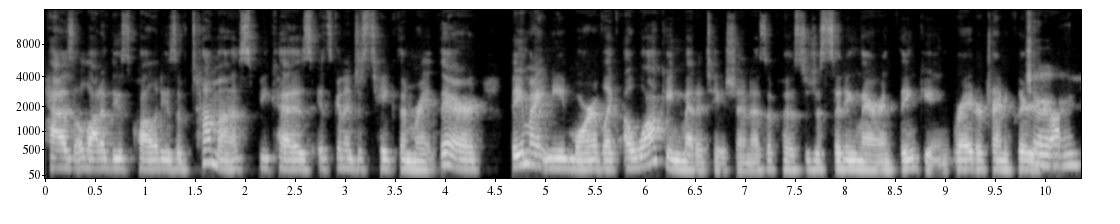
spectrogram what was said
has a lot of these qualities of tamas because it's going to just take them right there. they might need more of like a walking meditation as opposed to just sitting there and thinking, right? Or trying to clear your mind.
